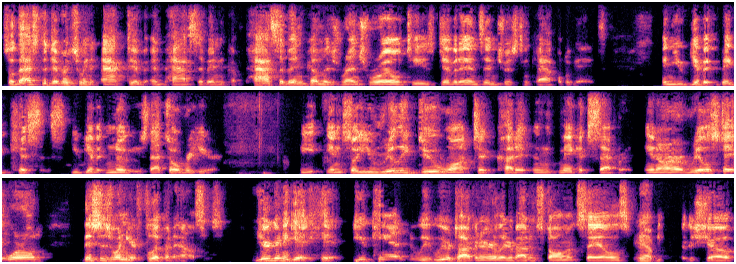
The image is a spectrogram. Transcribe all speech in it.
So that's the difference between active and passive income. Passive income is rents royalties dividends interest and capital gains. And you give it big kisses. You give it noogies. That's over here. And so you really do want to cut it and make it separate. In our real estate world this is when you're flipping houses you're going to get hit. You can't. We, we were talking earlier about installment sales yep. for the show.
